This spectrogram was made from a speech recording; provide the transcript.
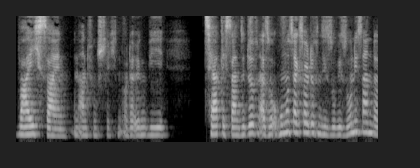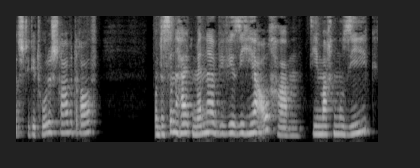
weich sein, in Anführungsstrichen, oder irgendwie zärtlich sein. Sie dürfen, also homosexuell dürfen sie sowieso nicht sein, da steht die Todesstrafe drauf. Und das sind halt Männer, wie wir sie hier auch haben. Die machen Musik,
